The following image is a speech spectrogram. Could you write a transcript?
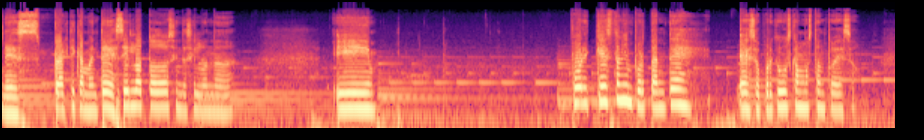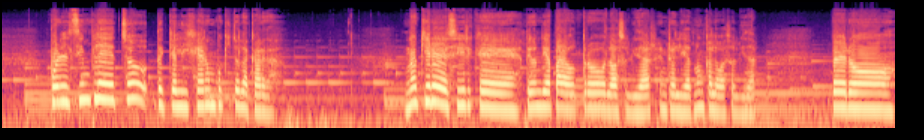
Es prácticamente decirlo todo sin decirlo nada. Y ¿por qué es tan importante eso? ¿Por qué buscamos tanto eso? Por el simple hecho de que aligera un poquito la carga. No quiere decir que de un día para otro lo vas a olvidar, en realidad nunca lo vas a olvidar. Pero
